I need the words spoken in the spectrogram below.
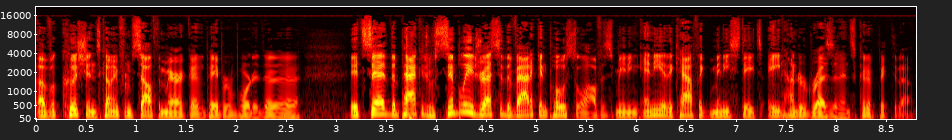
of a cushions coming from South America. The paper reported. Da, da, da. It said the package was simply addressed to the Vatican Postal Office, meaning any of the Catholic mini states' 800 residents could have picked it up.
